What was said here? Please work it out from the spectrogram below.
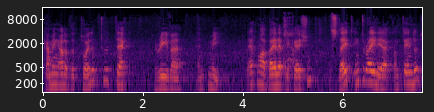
coming out of the toilet to attack Reeva and me. At my bail application, the state inter alia contended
